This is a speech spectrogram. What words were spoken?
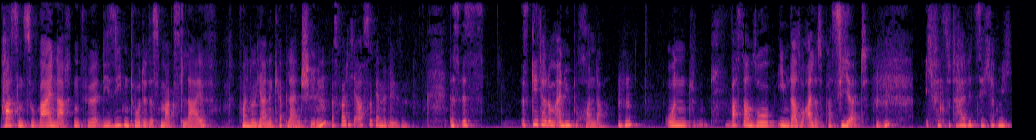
passend zu Weihnachten für Die sieben Tote des Max Live von Juliane Kepler entschieden. Das wollte ich auch so gerne lesen. Das ist, es geht halt um einen Hypochonder. Und was dann so ihm da so alles passiert. Ich finde es total witzig. Ich habe mich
